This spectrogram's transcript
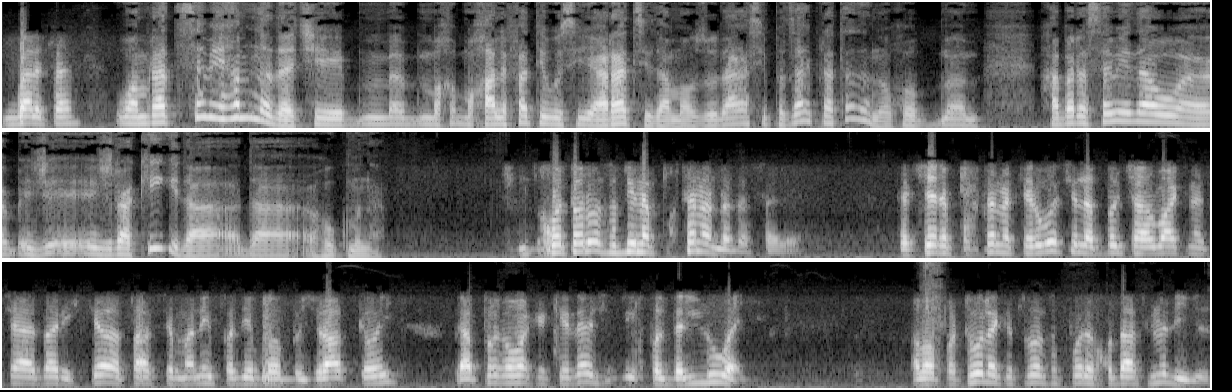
بله صاحب ومرات سوي هم نه ده چې مخالفت وسی یا رد سي دا موضوع دا سي په ځای پرته ده نو خو خبره سوي دا او اجرا کیږي دا د حکمونه خو تر اوسه دینه پښتنه نه ده سوي که چیرې پښتنه تر اوسه له بل چارواک نه چې دا رښتیا تاسو منی په دې بجرات کوي دا په هغه وخت کې دا چې خپل دلیل وایي اما په ټوله کې تر اوسه پورې خدا سره نه دی ویل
